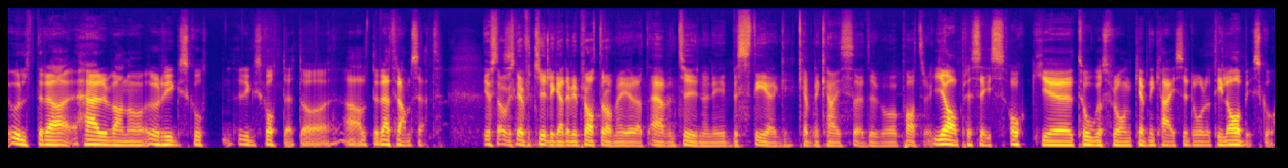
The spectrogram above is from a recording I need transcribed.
ultrahärvan och, och ryggskott, ryggskottet och allt det där tramset. Just det, och vi ska förtydliga det vi pratar om är ju ett äventyr när ni besteg Kebnekaise, du och Patrik. Ja, precis. Och eh, tog oss från Kebnekaise då, till Abisko.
